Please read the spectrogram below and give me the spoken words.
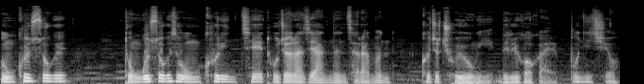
웅클 속에, 동굴 속에서 웅클인 채 도전하지 않는 사람은 그저 조용히 늙어갈 뿐이지요.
